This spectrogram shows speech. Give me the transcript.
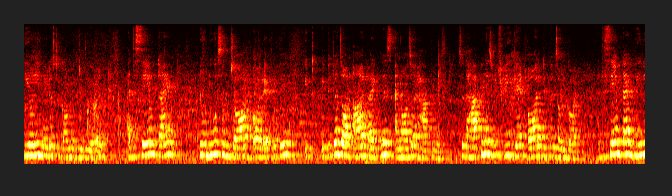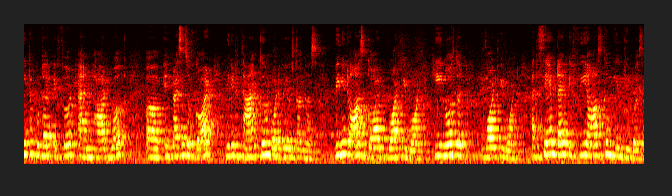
He only made us to come into the earth. At the same time, to do some job or everything, it, it depends on our likeness and also our happiness. So the happiness which we get all depends on God. At the same time, we need to put our effort and hard work uh, in presence of God. We need to thank Him whatever He has done us. We need to ask God what we want. He knows that what we want. At the same time, if we ask Him, He'll give us.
